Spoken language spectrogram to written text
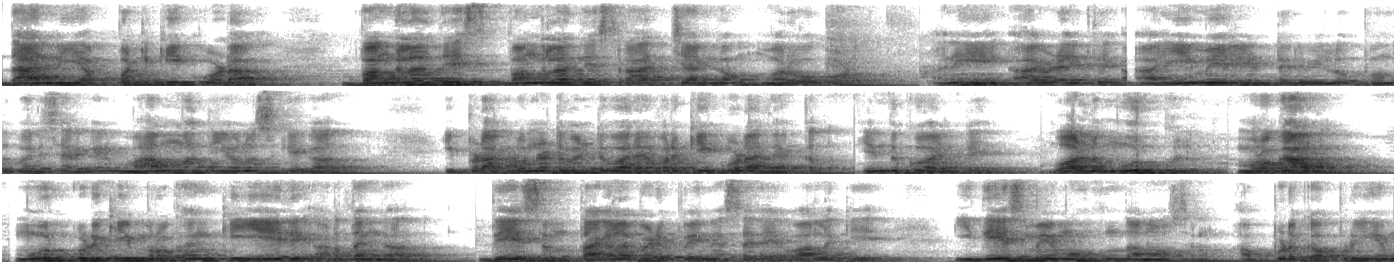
దాన్ని ఎప్పటికీ కూడా బంగ్లాదేశ్ బంగ్లాదేశ్ రాజ్యాంగం మరవకూడదు అని ఆవిడైతే ఆ ఈమెయిల్ ఇంటర్వ్యూలో పొందుపరిచారు. కానీ మహమ్మద్ యూనస్కే కాదు. ఇప్పుడు అక్కడ ఉన్నటువంటి వారు ఎవరికీ కూడా దక్కదు. ఎందుకు అంటే వాళ్ళు మూర్ఖులు మృగాలు. మూర్ఖుడికి మృగంకి ఏది అర్థం కాదు. దేశం తగలబడిపోయినా సరే వాళ్ళకి ఈ దేశం ఏమవుతుందో అనవసరం. అప్పటికప్పుడు ఏం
